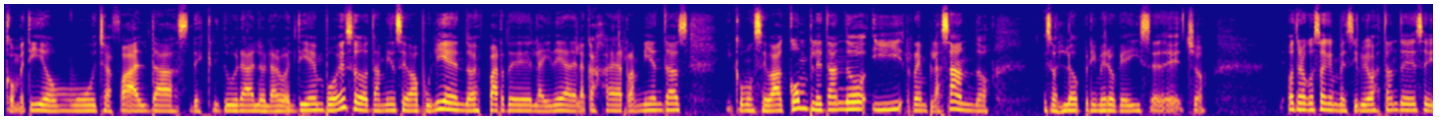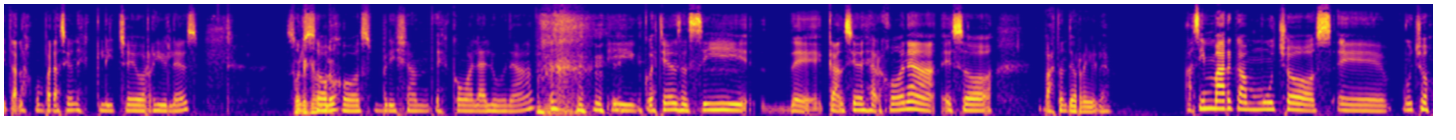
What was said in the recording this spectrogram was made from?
cometido muchas faltas de escritura a lo largo del tiempo. Eso también se va puliendo, es parte de la idea de la caja de herramientas y cómo se va completando y reemplazando. Eso es lo primero que hice, de hecho. Otra cosa que me sirvió bastante es evitar las comparaciones cliché horribles. Por Sus ejemplo. ojos brillantes como la luna. y cuestiones así de canciones de Arjona, eso bastante horrible. Así marca muchos, eh, muchos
